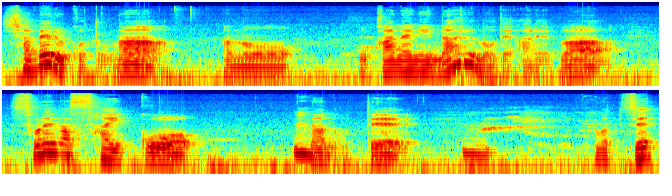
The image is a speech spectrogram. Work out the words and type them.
喋ることがあのお金になるのであればそれが最高なので、ほどねまあ、絶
